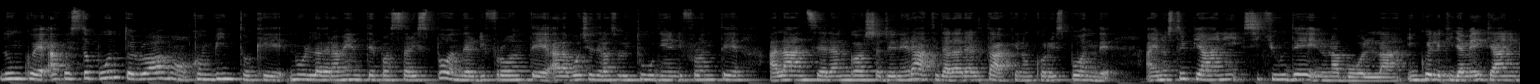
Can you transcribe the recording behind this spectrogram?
Dunque, a questo punto l'uomo, convinto che nulla veramente possa rispondere di fronte alla voce della solitudine, di fronte all'ansia e all'angoscia generati dalla realtà che non corrisponde ai nostri piani, si chiude in una bolla, in quelle che gli americani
